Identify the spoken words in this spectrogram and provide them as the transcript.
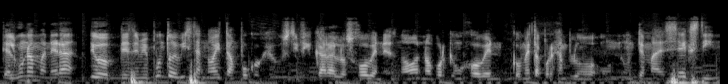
de alguna manera, digo, desde mi punto de vista no hay tampoco que justificar a los jóvenes, ¿no? No porque un joven cometa, por ejemplo, un, un tema de sexting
